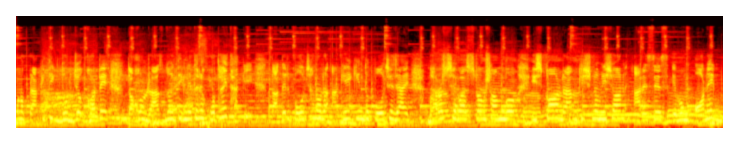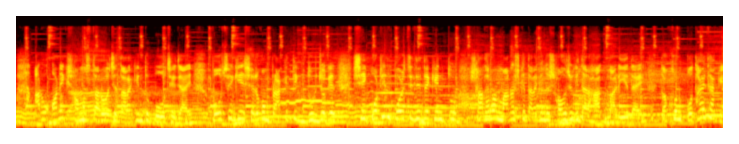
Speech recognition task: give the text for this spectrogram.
কোনো প্রাকৃতিক দুর্যোগ ঘটে, তখন রাজনৈতিক নেতারা কোথায় থাকে? তাদের পৌঁছানোর আগেই কিন্তু পৌঁছে যায় Bharat Sevashram Sangha, ISKCON, Ramakrishna mission, RSS এবং অনেক, আরও অনেক সংস্থা রয়েছে, তারা কিন্তু পৌঁছে যায়। পৌঁছে গিয়ে সেরকম প্রাকৃতিক সেই কঠিন পরিস্থিতিতে কিন্তু সাধারণ মানুষকে তারা কিন্তু সহযোগিতার হাত বাড়িয়ে দেয়। তখন কোথায় থাকে?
